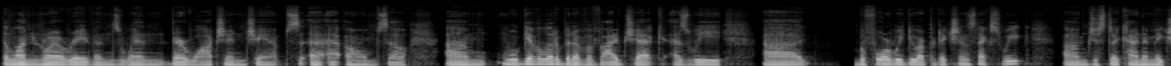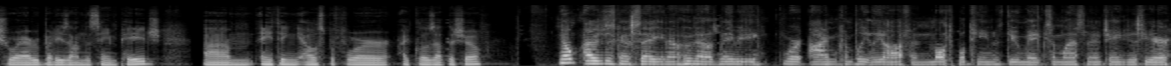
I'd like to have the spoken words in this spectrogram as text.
the London Royal Ravens when they're watching champs uh, at home. So um, we'll give a little bit of a vibe check as we uh, before we do our predictions next week, um, just to kind of make sure everybody's on the same page. Um, anything else before I close out the show? Nope. I was just gonna say, you know, who knows? Maybe we're I'm completely off, and multiple teams do make some last minute changes here.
